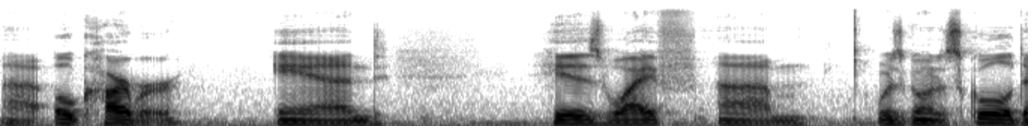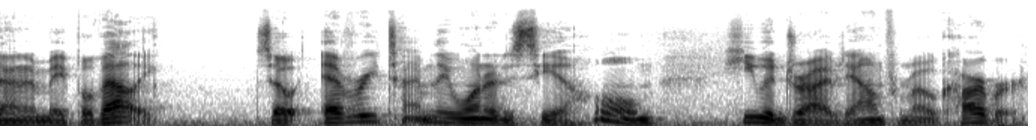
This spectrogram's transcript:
uh, Oak Harbor, and his wife um, was going to school down in Maple Valley. So every time they wanted to see a home, he would drive down from Oak Harbor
